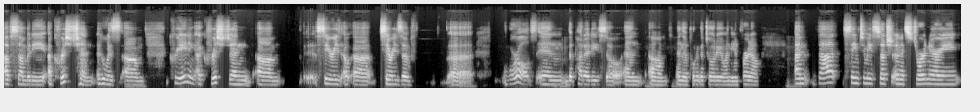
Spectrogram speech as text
of somebody, a Christian who was um, creating a Christian um, series uh, uh, series of uh, worlds in mm-hmm. the Paradiso and um, and the Purgatorio and the Inferno. Mm-hmm. And that seemed to me such an extraordinary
